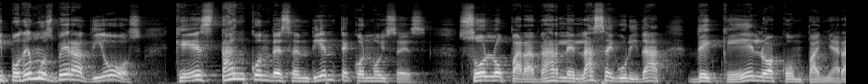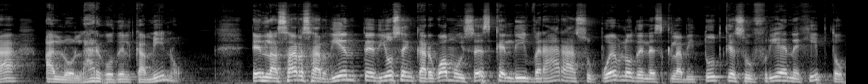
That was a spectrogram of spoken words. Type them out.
Y podemos ver a Dios que es tan condescendiente con Moisés solo para darle la seguridad de que Él lo acompañará a lo largo del camino. En la zarza ardiente, Dios encargó a Moisés que librara a su pueblo de la esclavitud que sufría en Egipto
